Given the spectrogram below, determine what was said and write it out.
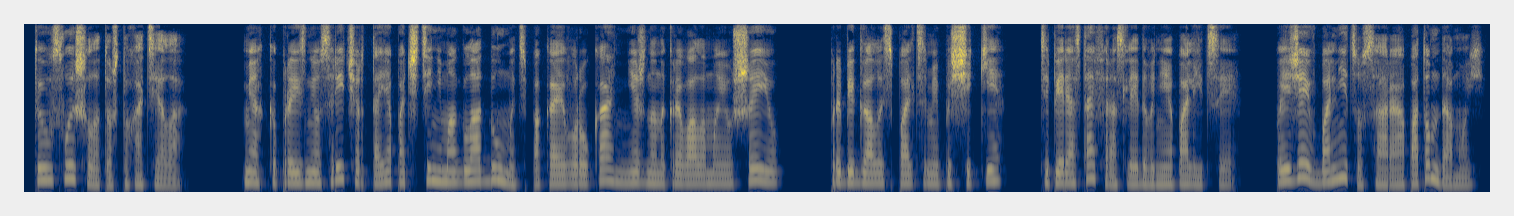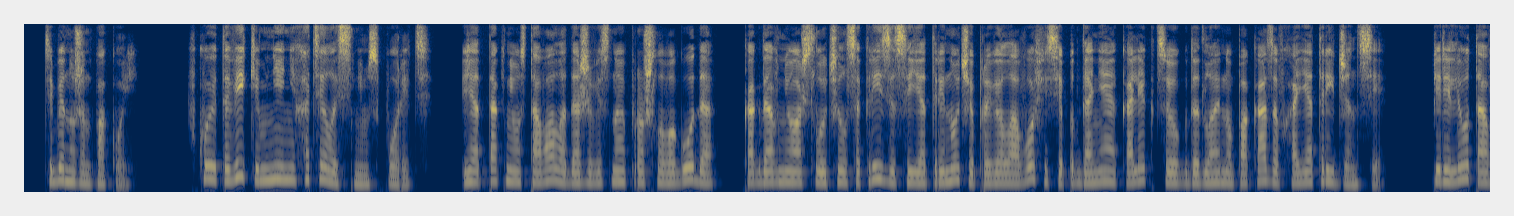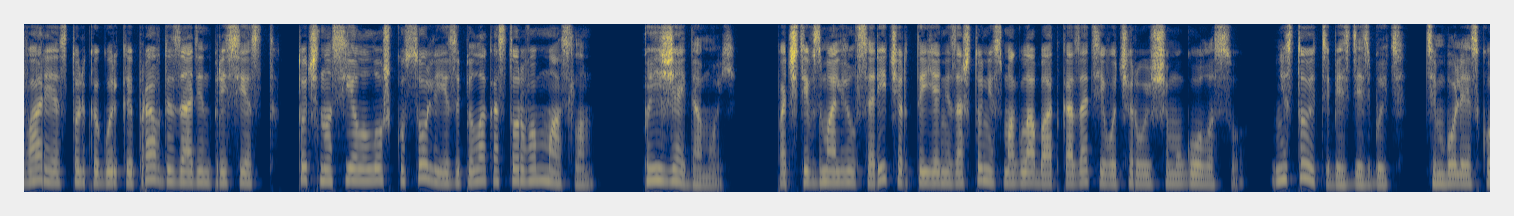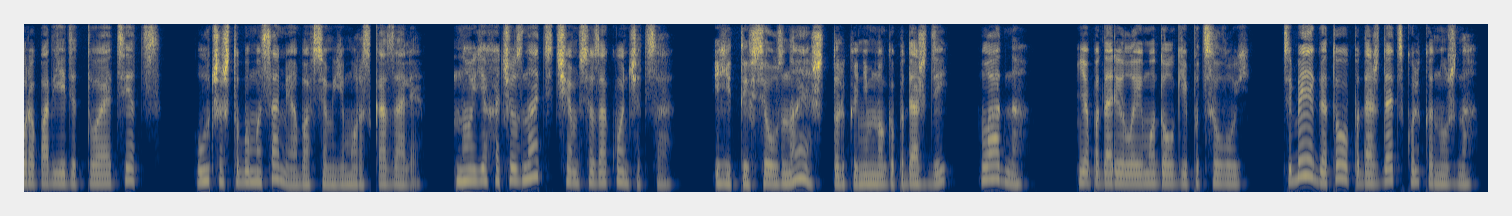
«Ты услышала то, что хотела», — мягко произнес Ричард, а я почти не могла думать, пока его рука нежно накрывала мою шею, пробегалась пальцами по щеке. «Теперь оставь расследование полиции. Поезжай в больницу, Сара, а потом домой. Тебе нужен покой». В кои-то веки мне не хотелось с ним спорить. Я так не уставала даже весной прошлого года, когда в Нюаш случился кризис, и я три ночи провела в офисе, подгоняя коллекцию к дедлайну показов Хаят Ридженси. Перелет, авария, столько горькой правды за один присест. Точно съела ложку соли и запила касторовым маслом. «Поезжай домой». Почти взмолился Ричард, и я ни за что не смогла бы отказать его чарующему голосу. «Не стоит тебе здесь быть. Тем более скоро подъедет твой отец. Лучше, чтобы мы сами обо всем ему рассказали». Но я хочу знать, чем все закончится. И ты все узнаешь, только немного подожди. Ладно. Я подарила ему долгий поцелуй. Тебя я готова подождать сколько нужно.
